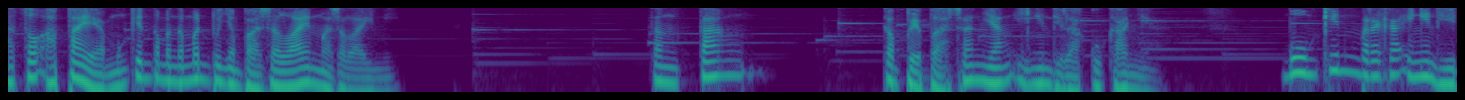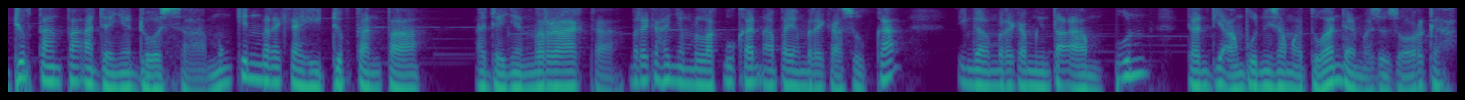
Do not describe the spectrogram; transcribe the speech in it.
atau apa ya mungkin teman-teman punya bahasa lain masalah ini tentang kebebasan yang ingin dilakukannya. Mungkin mereka ingin hidup tanpa adanya dosa, mungkin mereka hidup tanpa adanya neraka. Mereka hanya melakukan apa yang mereka suka, tinggal mereka minta ampun dan diampuni sama Tuhan dan masuk surga.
